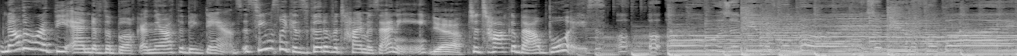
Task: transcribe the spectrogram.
now that we're at the end of the book and they're at the big dance, it seems like as good of a time as any Yeah. to talk about boys. Oh, oh, oh, the beautiful boys, the beautiful boys.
